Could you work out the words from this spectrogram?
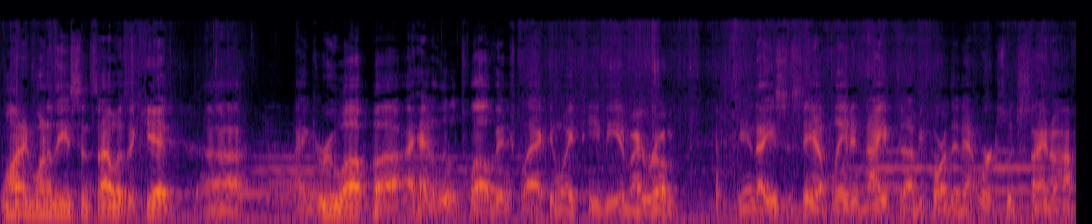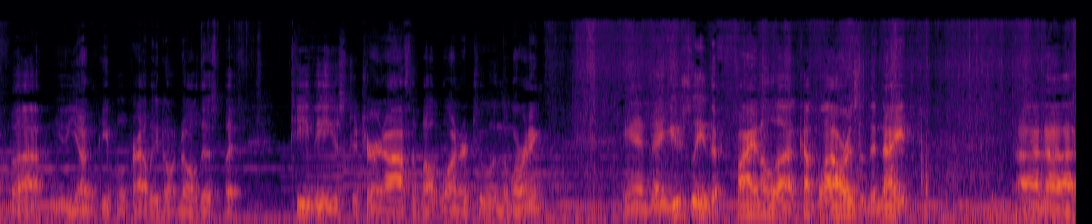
wanted one of these since I was a kid. Uh, I grew up, uh, I had a little 12 inch black and white TV in my room. And I used to stay up late at night uh, before the networks would sign off. Uh, you young people probably don't know this, but TV used to turn off about 1 or 2 in the morning. And uh, usually the final uh, couple hours of the night on uh,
